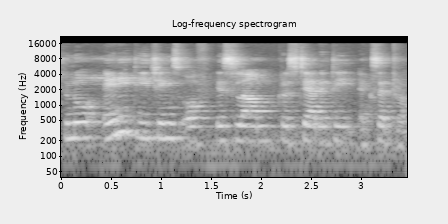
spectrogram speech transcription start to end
to know any teachings of Islam, Christianity, etc.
